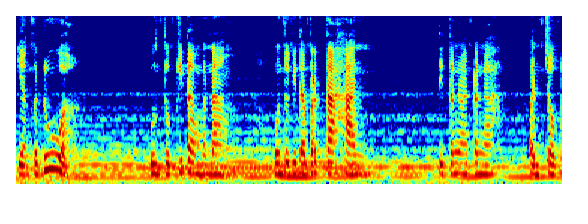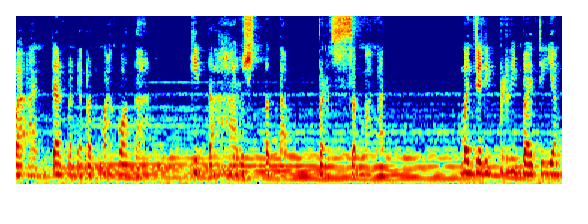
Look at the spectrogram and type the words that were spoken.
Yang kedua, untuk kita menang, untuk kita bertahan di tengah-tengah pencobaan dan mendapat mahkota, kita harus tetap bersemangat. Menjadi pribadi yang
